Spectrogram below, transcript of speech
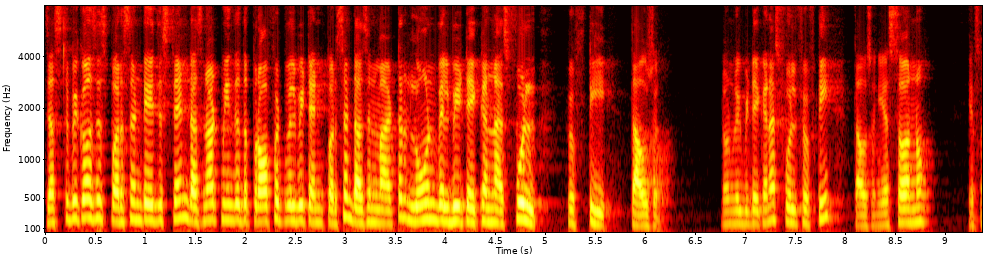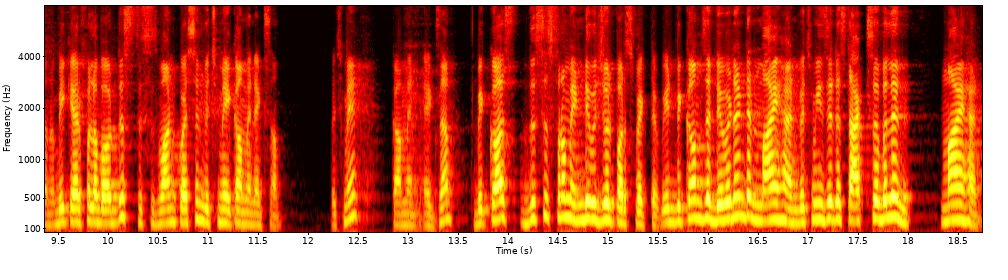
just because his percentage is 10 does not mean that the profit will be 10%. Doesn't matter. Loan will be taken as full 50,000. Loan will be taken as full 50,000. Yes or no? Yes or no? Be careful about this. This is one question which may come in exam. Which may come in exam because this is from individual perspective. It becomes a dividend in my hand, which means it is taxable in my hand.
